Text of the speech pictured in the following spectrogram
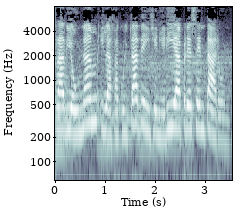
Radio UNAM y la Facultad de Ingeniería presentaron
